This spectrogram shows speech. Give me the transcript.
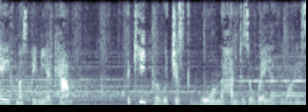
Cave must be near camp. The Keeper would just warn the hunters away otherwise.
